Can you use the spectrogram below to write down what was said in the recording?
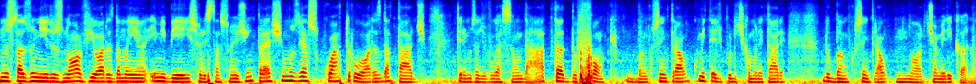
Nos Estados Unidos, 9 horas da manhã, MBA e solicitações de empréstimos e às 4 horas da tarde teremos a divulgação da ata do FONC, Banco Central, Comitê de Política Monetária do Banco Central Norte-Americano.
